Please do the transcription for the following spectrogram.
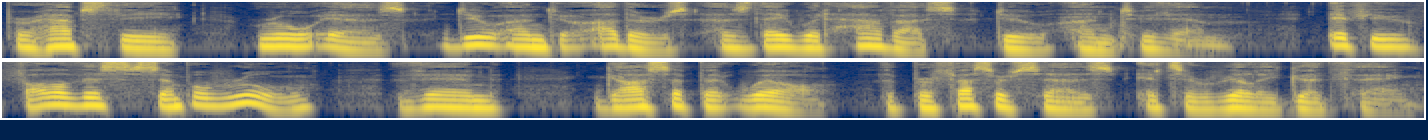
perhaps the rule is do unto others as they would have us do unto them. If you follow this simple rule, then gossip at will. The professor says it's a really good thing.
